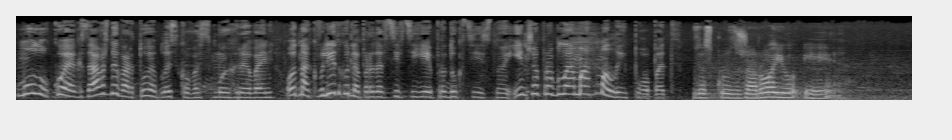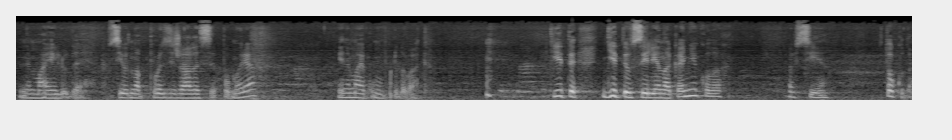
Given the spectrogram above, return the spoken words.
Молоко, як завжди, вартує близько 8 гривень. Однак влітку для продавців цієї продукції існує інша проблема – малий попит. в зв'язку з жарою і немає людей. Всі пороз'їжджалися по морях і немає кому продавати. Діти, діти в селі на канікулах, а всі хто куди.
